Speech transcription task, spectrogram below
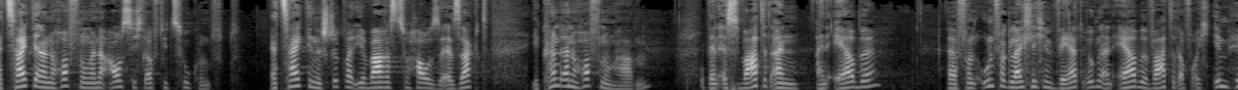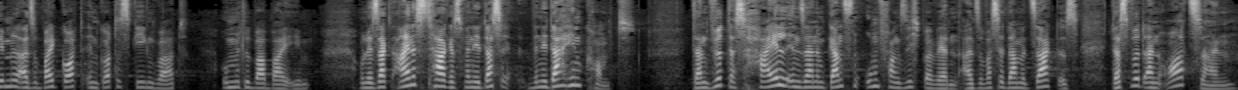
er zeigt ihnen eine Hoffnung, eine Aussicht auf die Zukunft. Er zeigt ihnen ein Stück weit ihr wahres Zuhause. Er sagt, ihr könnt eine Hoffnung haben, denn es wartet ein, ein Erbe äh, von unvergleichlichem Wert. Irgendein Erbe wartet auf euch im Himmel, also bei Gott, in Gottes Gegenwart, unmittelbar bei ihm. Und er sagt, eines Tages, wenn ihr, das, wenn ihr dahin kommt, dann wird das Heil in seinem ganzen Umfang sichtbar werden. Also was er damit sagt ist, das wird ein Ort sein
